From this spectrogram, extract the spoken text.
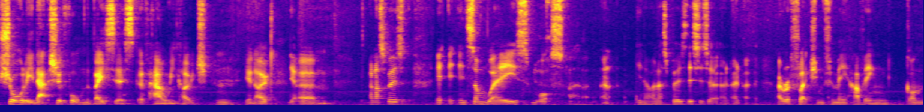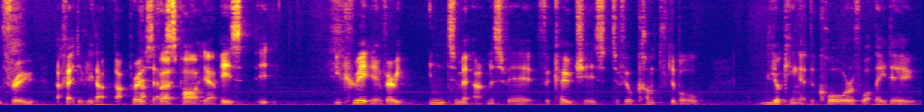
Surely that should form the basis of how we coach. You know. Yeah. Um, And I suppose, in, in some ways, what's uh, uh, you know, and I suppose this is a, a, a reflection for me, having gone through effectively that that process. that first part, yeah. is it, you create a very intimate atmosphere for coaches to feel comfortable looking at the core of what they do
